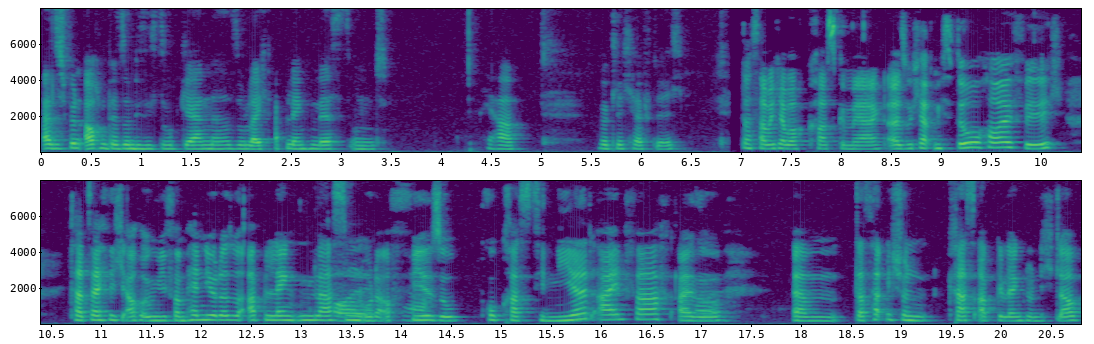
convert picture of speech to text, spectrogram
Also ich bin auch eine Person, die sich so gerne so leicht ablenken lässt und ja, wirklich heftig. Das habe ich aber auch krass gemerkt. Also ich habe mich so häufig tatsächlich auch irgendwie vom Handy oder so ablenken lassen Voll, oder auch ja. viel so prokrastiniert einfach. Also ähm, das hat mich schon krass abgelenkt und ich glaube,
